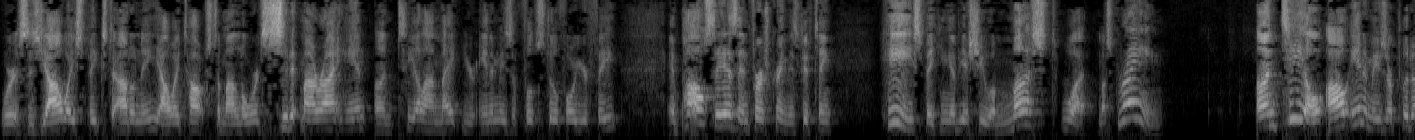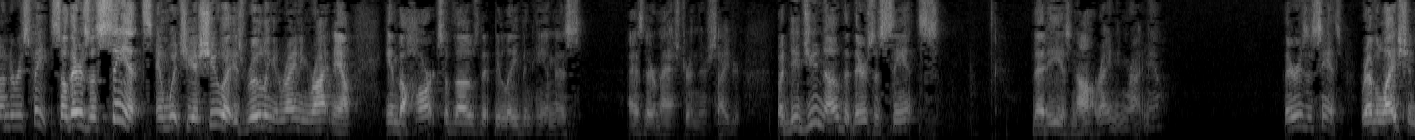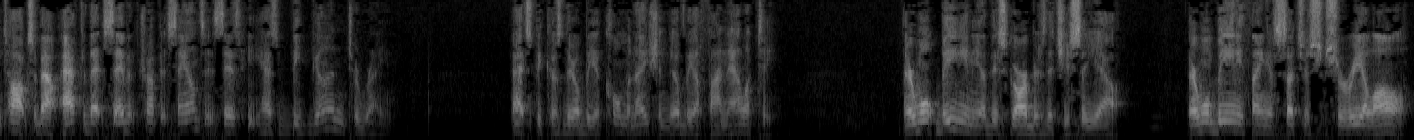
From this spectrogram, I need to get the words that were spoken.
where it says Yahweh speaks to Adonai, Yahweh talks to my Lord, sit at my right hand until I make your enemies a footstool for your feet. And Paul says in 1 Corinthians 15, he, speaking of Yeshua, must what? Must reign until all enemies are put under his feet. So there's a sense in which Yeshua is ruling and reigning right now in the hearts of those that believe in him as, as their master and their savior. But did you know that there's a sense that he is not reigning right now? There is a sense. Revelation talks about after that seventh trumpet sounds, it says he has begun to reign. That's because there'll be a culmination, there'll be a finality. There won't be any of this garbage that you see out. There won't be anything as such as Sharia law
